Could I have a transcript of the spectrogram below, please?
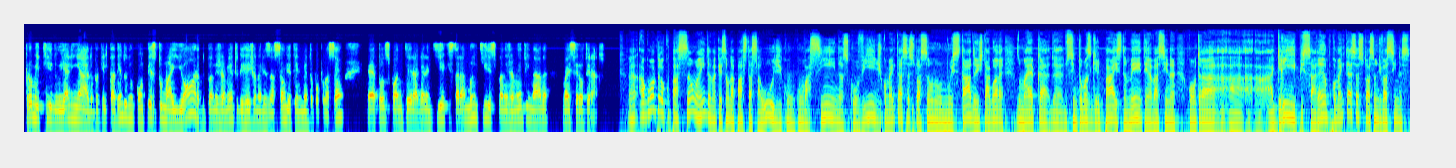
prometido e alinhado, porque ele está dentro de um contexto maior do planejamento de regionalização de atendimento à população, é, todos podem ter a garantia que estará mantido esse planejamento e nada vai ser alterado. Uh, alguma preocupação ainda na questão da pasta da saúde, com, com vacinas, Covid? Como é que está essa situação no, no, estado? A gente está agora numa época de, dos sintomas gripais também, tem a vacina contra a, a, a, a gripe, sarampo. Como é que está essa situação de vacinas?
